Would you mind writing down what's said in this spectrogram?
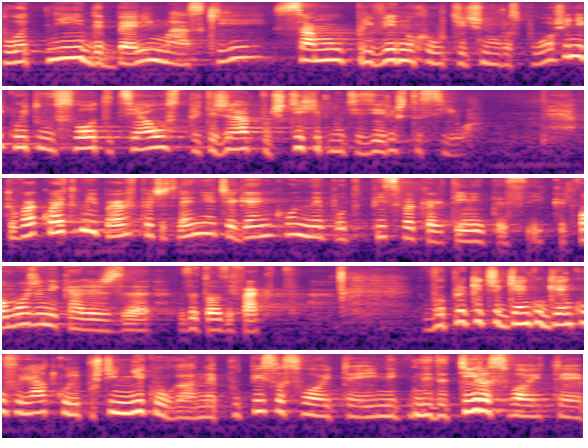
плътни, дебели маски, само привидно хаотично разположени, които в своята цялост притежават почти хипнотизираща сила. Това, което ми прави впечатление е, че Генко не подписва картините си. Какво може да ни кажеш за, за този факт? Въпреки, че Генко Генков рядко или почти никога не подписва своите и не, не датира своите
